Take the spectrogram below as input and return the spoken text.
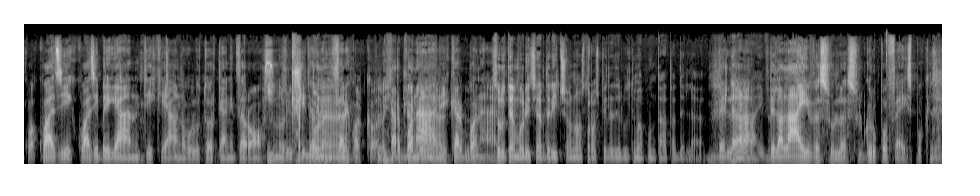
quasi, quasi briganti che hanno voluto organizzare, o sono riusciti a carbonari. organizzare qualcosa. Carbonari, carbonari. Salutiamo Richard Riccio, nostro ospite dell'ultima puntata della, Della, della live. della live sul, sul gruppo Facebook. Esatto.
